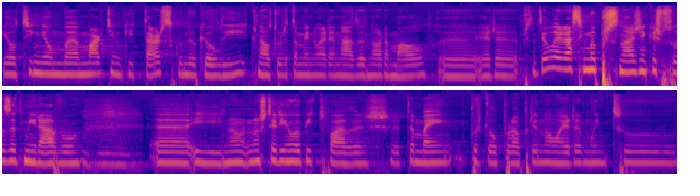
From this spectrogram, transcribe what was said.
ele tinha uma Martin Guitar, segundo o que eu li, que na altura também não era nada normal. Uh, era, portanto, ele era assim uma personagem que as pessoas admiravam uhum. uh, e não, não, estariam habituadas também, porque ele próprio não era muito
